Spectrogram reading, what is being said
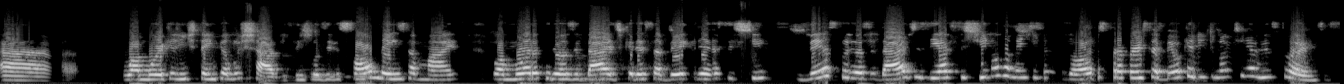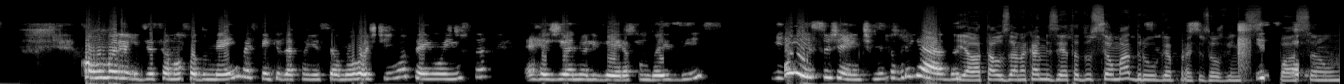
a, o amor que a gente tem pelo Chaves. Inclusive, só aumenta mais o amor, a curiosidade, querer saber, querer assistir ver as curiosidades e assistir novamente os episódios para perceber o que a gente não tinha visto antes. Como o Murilo disse, eu não sou do MEI, mas quem quiser conhecer o meu rostinho, eu tenho o Insta, é Regiane Oliveira com dois Is. E é isso, gente. Muito obrigada. E ela tá usando a camiseta do seu Madruga, para que os ouvintes isso. possam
